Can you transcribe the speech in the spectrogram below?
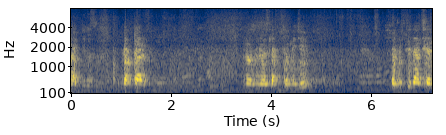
ডক্টর নজরুল ইসলাম জমিজি উপস্থিত আছেন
